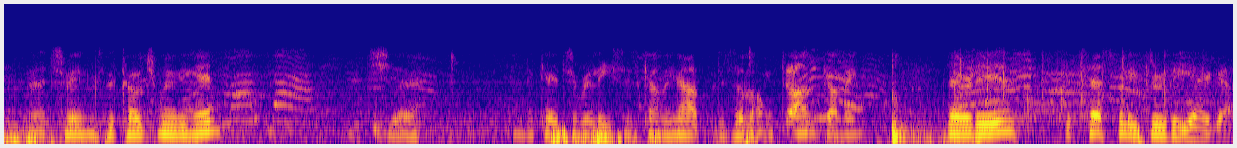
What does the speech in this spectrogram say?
In bad swings, the coach moving in, which uh, indicates a release is coming up, but it's a long time coming. There it is, successfully through the Jaeger.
